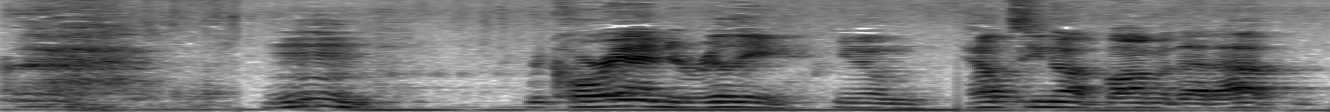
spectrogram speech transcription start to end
Mmm. The coriander really, you know, helps you not vomit that up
